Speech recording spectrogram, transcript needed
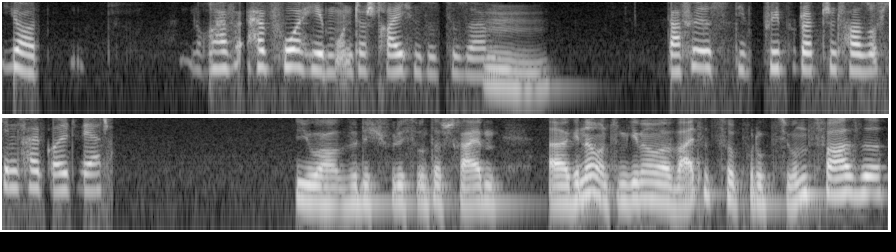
ja, noch her hervorheben, unterstreichen sozusagen. Mhm. Dafür ist die Pre-Production-Phase auf jeden Fall Gold wert. Ja, würde ich, würd ich so unterschreiben. Äh, genau, und dann gehen wir mal weiter zur Produktionsphase.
